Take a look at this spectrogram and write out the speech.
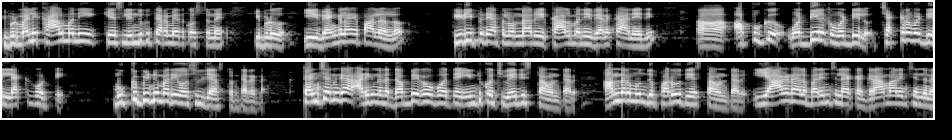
ఇప్పుడు మళ్ళీ కాల్మనీ కేసులు ఎందుకు తెర మీదకి వస్తున్నాయి? ఇప్పుడు ఈ వెంగళాయపాలెంలో టీడీపీ నేతలు ఉన్నారు ఈ కాల్మనీ వెనక అనేది. అప్పుకు వడ్డీలకు వడ్డీలు చక్ర వడ్డీలు లెక్క కొట్టి ముక్కు పిండి మరీ వసూలు చేస్తుంటారట. టెన్షన్గా అడిగిన డబ్బు ఇవ్వకపోతే ఇంటికి వచ్చి వేధిస్తూ ఉంటారు. అందరి ముందు పరువు తీస్తూ ఉంటారు. ఈ ఆగడాలు భరించలేక గ్రామానికి చెందిన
